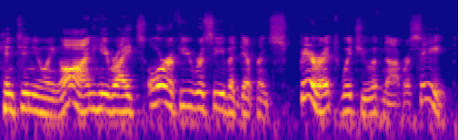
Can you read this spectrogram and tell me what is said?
Continuing on, he writes, Or if you receive a different spirit which you have not received.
